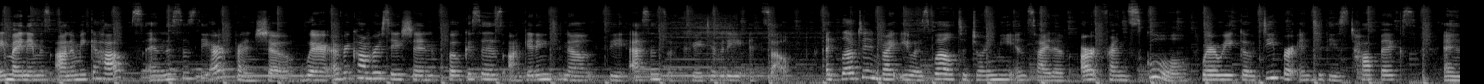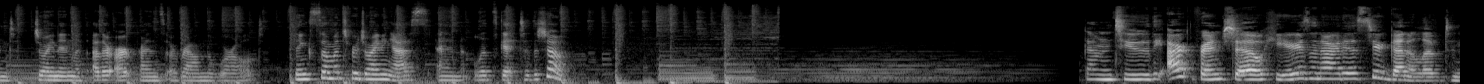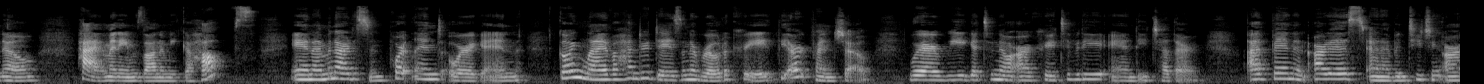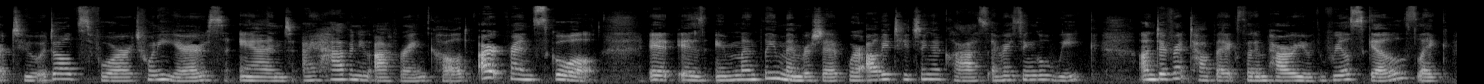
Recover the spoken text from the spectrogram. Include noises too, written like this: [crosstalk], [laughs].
Hi, my name is Annamieka Hopps, and this is the Art Friends Show, where every conversation focuses on getting to know the essence of creativity itself. I'd love to invite you as well to join me inside of Art Friends School, where we go deeper into these topics and join in with other art friends around the world. Thanks so much for joining us, and let's get to the show. Welcome to the Art Friend Show. Here's an artist you're gonna love to know. Hi, my name is Annamieka Hopps, and I'm an artist in Portland, Oregon, going live 100 days in a row to create the Art Friend Show, where we get to know our creativity and each other. I've been an artist and I've been teaching art to adults for 20 years, and I have a new offering called Art Friend School. It is a monthly membership where I'll be teaching a class every single week on different topics that empower you with real skills like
